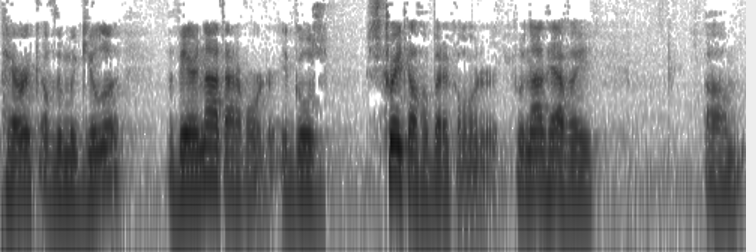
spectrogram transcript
parak of the Megillah, they're not out of order. It goes straight alphabetical order. You will not have a um,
